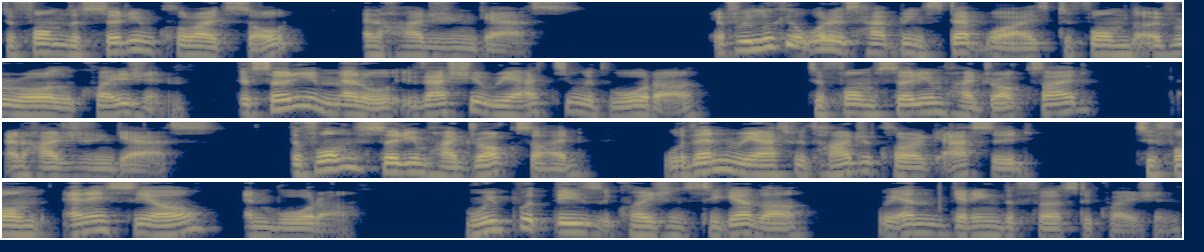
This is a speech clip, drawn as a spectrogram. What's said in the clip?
to form the sodium chloride salt and hydrogen gas. If we look at what is happening stepwise to form the overall equation, the sodium metal is actually reacting with water to form sodium hydroxide and hydrogen gas. The formed sodium hydroxide will then react with hydrochloric acid to form NaCl and water. When we put these equations together, we end up getting the first equation.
